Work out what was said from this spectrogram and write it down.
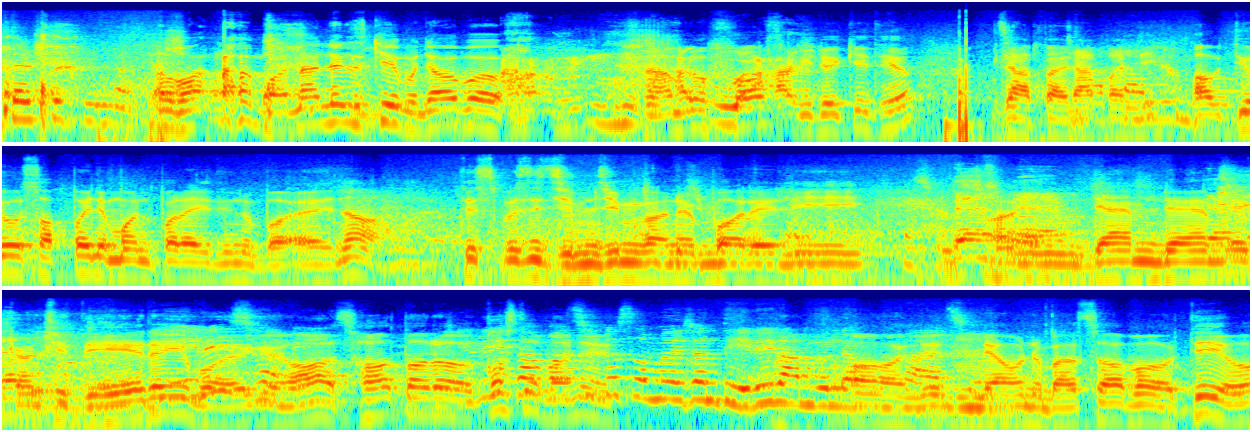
भन्नाले के भने अब हाम्रो फर्स्ट भिडियो के थियो? जापानी। अब त्यो सबैले मन पराइदिनु भयो होइन? त्यसपछि झिमझिम गर्ने परेली अनि ड्याम ड्याम एकाङ्क्षी धेरै भयो कि? अँ, छ तर कस्तो भने। ल्याउनु भएको छ। अब त्यही हो।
